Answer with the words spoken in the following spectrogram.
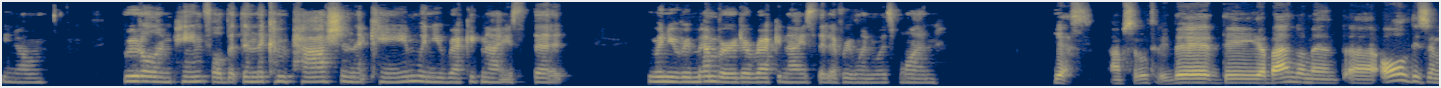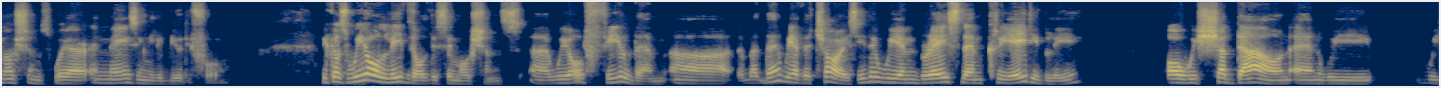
you know, brutal and painful, but then the compassion that came when you recognized that when you remember to recognize that everyone was one. Yes absolutely. The the abandonment uh, all these emotions were amazingly beautiful because we all lived all these emotions uh, we all feel them uh, but then we have the choice either we embrace them creatively or we shut down and we we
